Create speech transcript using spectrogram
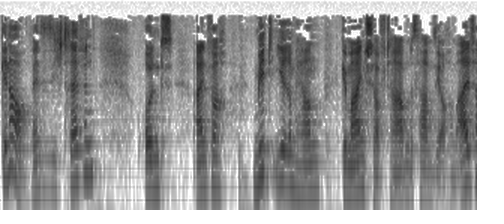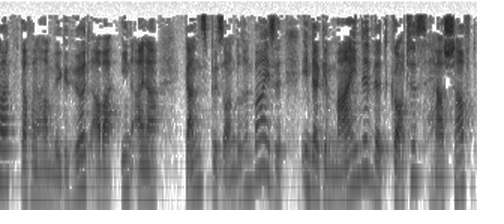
Genau, wenn sie sich treffen und einfach mit ihrem Herrn Gemeinschaft haben. Das haben sie auch im Alltag, davon haben wir gehört, aber in einer ganz besonderen Weise. In der Gemeinde wird Gottes Herrschaft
